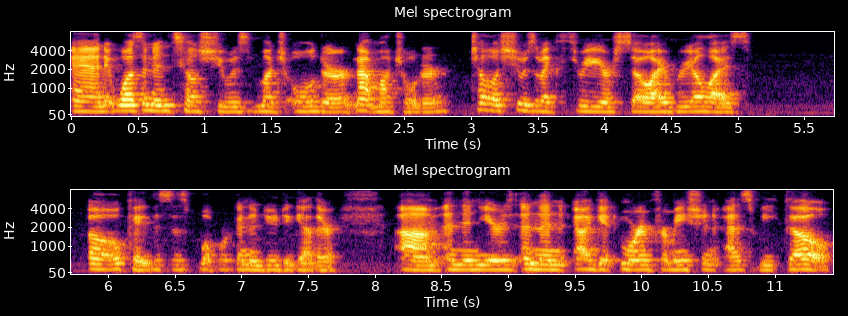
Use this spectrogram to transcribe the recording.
And it wasn't until she was much older, not much older, till she was like three or so, I realized, oh, okay, this is what we're going to do together. Um, and then years, and then I get more information as we go.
